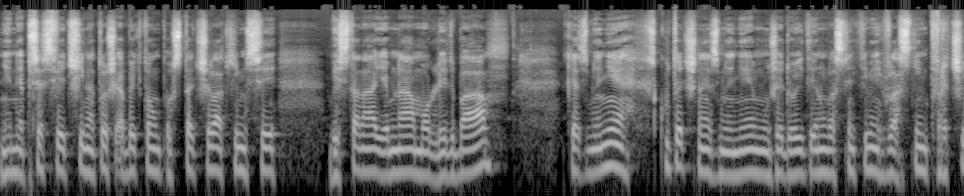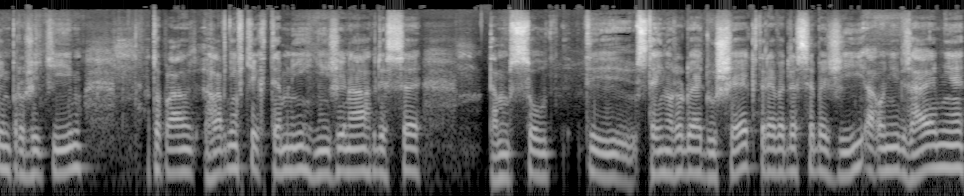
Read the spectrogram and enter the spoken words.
ani nepřesvědčí na to, aby k tomu postačila kýmsi vystaná jemná modlitba. Ke změně, skutečné změně může dojít jen vlastně tím jejich vlastním tvrdším prožitím, a to hlavně v těch temných nížinách, kde se tam jsou ty stejnorodé duše, které vedle sebe žijí a oni vzájemně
